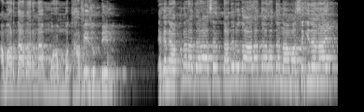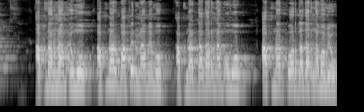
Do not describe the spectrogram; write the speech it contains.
আমার দাদার নাম মোহাম্মদ হাফিজ উদ্দিন এখানে আপনারা যারা আছেন, তাদেরও তো আলাদা আলাদা নাম আছে কিনা নাই? আপনার নাম অমুক আপনার বাপের নাম অমুক আপনার দাদার নাম অমুক আপনার পর দাদার নাম অমুক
